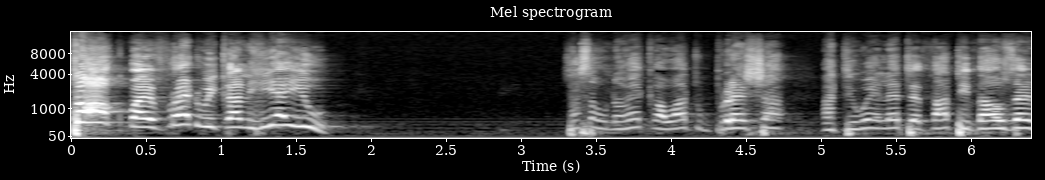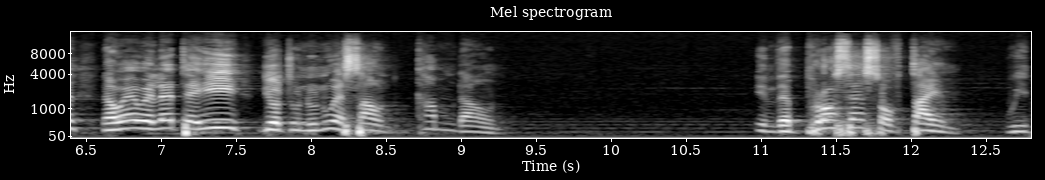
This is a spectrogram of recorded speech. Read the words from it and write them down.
Talk, my friend, we can hear you. Sasa unaweka watu pressure ati we lete 30000 na wewe lete hii ndio tununue sound. Calm down. In the process of time, we,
